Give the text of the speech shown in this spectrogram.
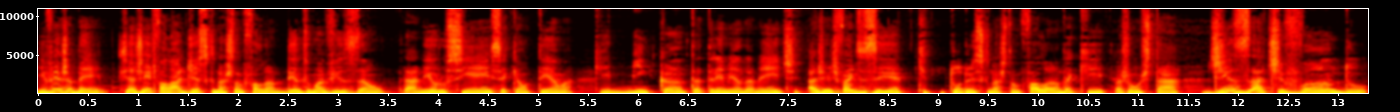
E veja bem, se a gente falar disso que nós estamos falando dentro de uma visão da neurociência, que é um tema que me encanta tremendamente, a gente vai dizer que tudo isso que nós estamos falando aqui, nós vamos estar desativando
